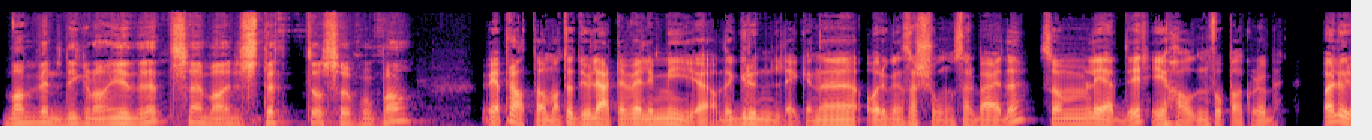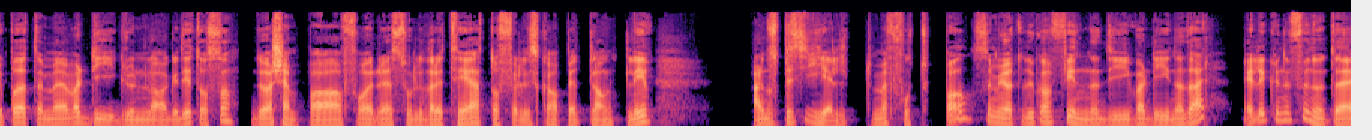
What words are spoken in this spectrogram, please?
Var veldig glad i idrett, så jeg var støtt og så fotball. Vi har prata om at du lærte veldig mye av det grunnleggende organisasjonsarbeidet som leder i Halden fotballklubb. Og jeg lurer på dette med verdigrunnlaget ditt også. Du har kjempa for solidaritet og fellesskap i et langt liv. Er det noe spesielt med fotball som gjør at du kan finne de verdiene der, eller kunne funnet det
